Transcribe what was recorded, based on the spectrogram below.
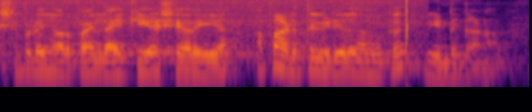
ഇഷ്ടപ്പെട്ടു കഴിഞ്ഞാൽ ഉറപ്പായും ലൈക്ക് ചെയ്യുക ഷെയർ ചെയ്യുക. അപ്പോൾ അടുത്ത വീഡിയോയിൽ നമുക്ക് വീണ്ടും കാണാം.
